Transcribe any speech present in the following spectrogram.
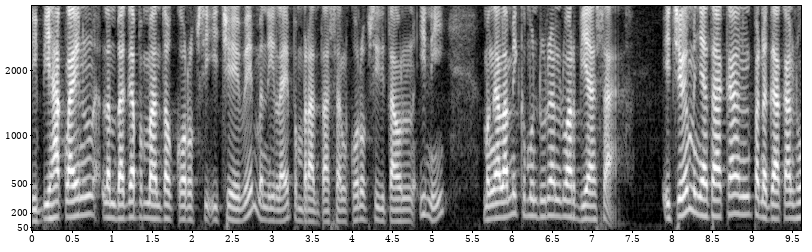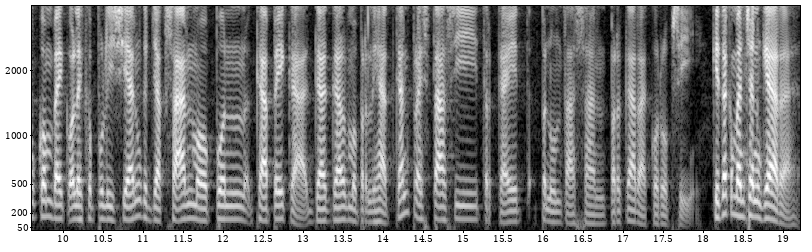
Di pihak lain, Lembaga Pemantau Korupsi ICW menilai pemberantasan korupsi di tahun ini mengalami kemunduran luar biasa ICW menyatakan penegakan hukum baik oleh kepolisian, kejaksaan maupun KPK gagal memperlihatkan prestasi terkait penuntasan perkara korupsi. Kita ke mancanegara.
